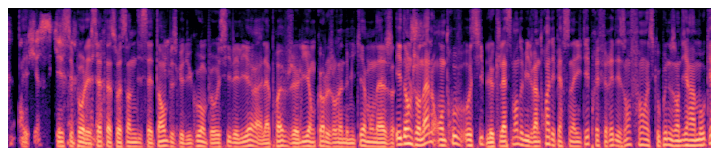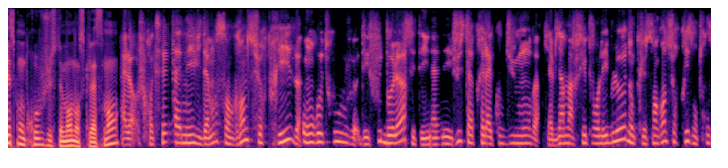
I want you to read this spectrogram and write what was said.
en et, kiosque. Et c'est pour les Voilà. 7 à 77 ans, puisque du coup, on peut aussi les lire. La preuve, je lis encore le journal de Mickey à mon âge. Et dans le journal, on trouve aussi le classement 2023 des personnalités préférées des enfants. Est-ce que vous pouvez nous en dire un mot? Qu'est-ce qu'on trouve justement dans ce classement? Alors, je crois que cette année, évidemment, sans grande surprise, on retrouve des footballeurs. C'était une année juste après la Coupe du Monde qui a bien marché pour les Bleus. Donc, sans grande surprise, on trouve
